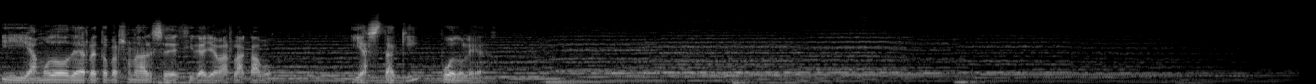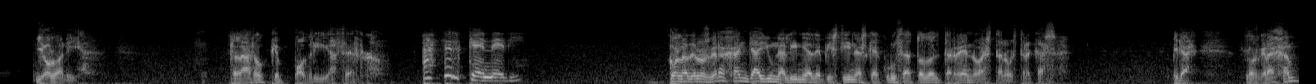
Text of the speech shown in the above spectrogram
Y a modo de reto personal se decide a llevarla a cabo. Y hasta aquí puedo leer. Haría. Claro que podría hacerlo. ¿Hacer qué, Neddy? Con la de los Graham ya hay una línea de piscinas que cruza todo el terreno hasta nuestra casa. Mirad, los Graham,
